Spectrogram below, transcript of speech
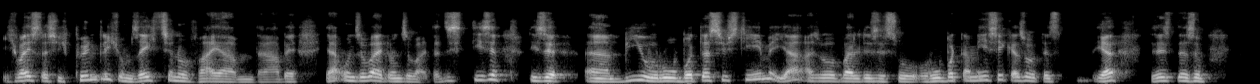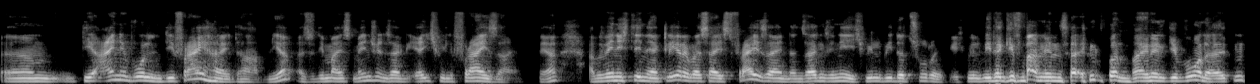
Ich weiß, dass ich pünktlich um 16 Uhr Feierabend habe, ja, und so weiter und so weiter. Das ist diese, diese äh, Bio-Roboter-Systeme, ja, also weil das ist so robotermäßig, also das, ja, das ist also ähm, die eine wollen die Freiheit haben, ja, also die meisten Menschen sagen, ja, ich will frei sein. Ja, aber wenn ich denen erkläre, was heißt frei sein, dann sagen sie, nee, ich will wieder zurück. Ich will wieder gefangen sein von meinen Gewohnheiten,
